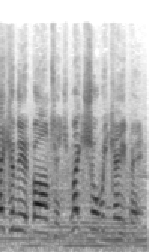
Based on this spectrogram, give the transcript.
taken the advantage. Make sure we keep it.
